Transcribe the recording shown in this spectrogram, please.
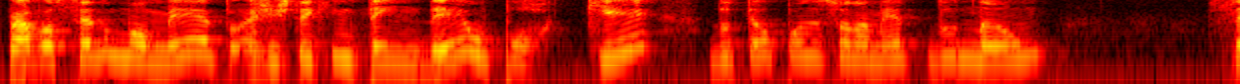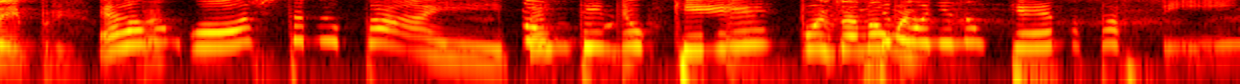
para você no momento, a gente tem que entender o porquê do teu posicionamento do não sempre. Ela né? não gosta, meu pai. Pra não, entender o quê? Pois é, não, Simone mas... não quer, não tá afim.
